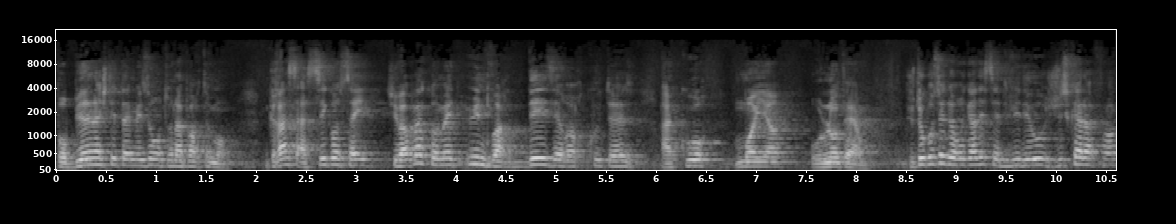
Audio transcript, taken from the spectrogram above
pour bien acheter ta maison ou ton appartement. Grâce à ces conseils, tu ne vas pas commettre une voire des erreurs coûteuses à court, moyen ou long terme. Je te conseille de regarder cette vidéo jusqu'à la fin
